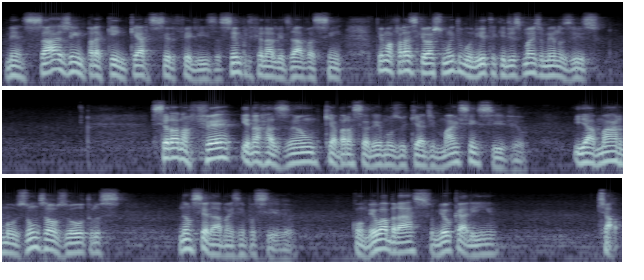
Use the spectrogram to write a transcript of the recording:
mensagem para quem quer ser feliz. Eu sempre finalizava assim. Tem uma frase que eu acho muito bonita que diz mais ou menos isso. Será na fé e na razão que abraçaremos o que há de mais sensível e amarmos uns aos outros não será mais impossível. Com meu abraço, meu carinho. Tchau.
